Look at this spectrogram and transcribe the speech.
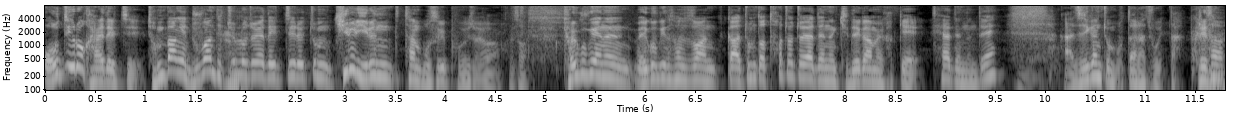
어디로 가야 될지 전방에 누구한테 찔러줘야 될지를 좀 길을 잃은 듯한 모습이 보여져요. 그래서 결국에는 외국인 선수가 좀더 터져줘야 되는 기대감을 갖게 해야 되는데 아직은 좀 못 따라주고 있다. 그래서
